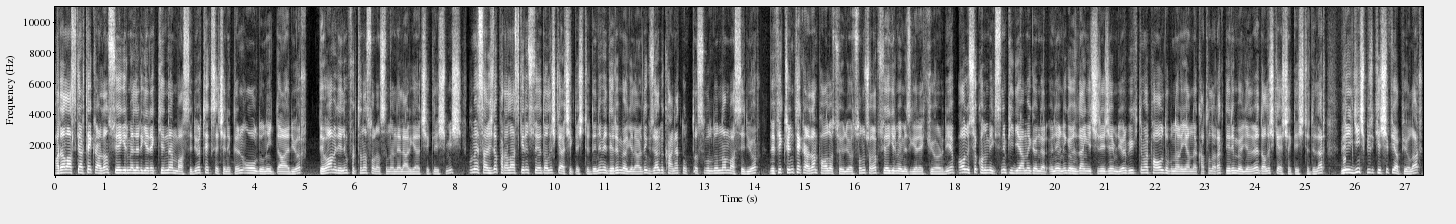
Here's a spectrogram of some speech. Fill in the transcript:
Paralı asker tekrardan suya girmeleri gerektiğinden bahsediyor. Tek seçeneklerin o olduğunu iddia ediyor. Devam edelim fırtına sonrasında neler gerçekleşmiş. Bu mesajda paralı askerin suya dalış gerçekleştirdiğini ve derin bölgelerde güzel bir kaynak noktası bulduğundan bahsediyor. Ve fikrini tekrardan Paul'a söylüyor. Sonuç olarak suya girmemiz gerekiyor diye. Paul ise konum bilgisini PDM'e gönder. Önerini gözden geçireceğim diyor. Büyük ihtimal Paul da bunların yanına katılarak derin bölgelere dalış gerçekleştirdiler. Ve ilginç bir keşif yapıyorlar.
